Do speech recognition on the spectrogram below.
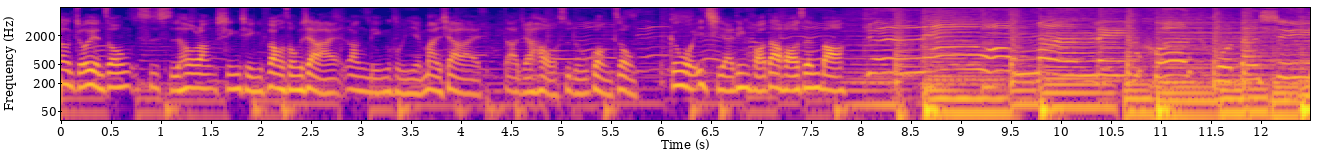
上九点钟是时候让心情放松下来，让灵魂也慢下来。大家好，我是卢广仲，跟我一起来听华大华声吧。我我灵魂，担心。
